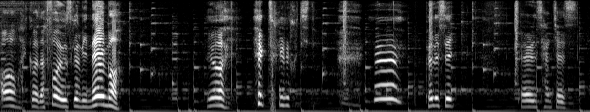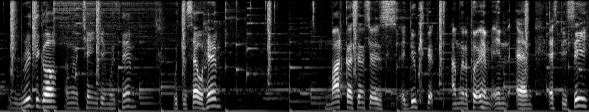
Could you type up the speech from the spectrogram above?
Oh my god. I thought it was going to be Neymar. Hector. Pulisic. Perrin Sanchez. Rudiger, I'm going to change him with him. We can sell him. Marco Asensio is a duplicate. I'm going to put him in an SBC.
